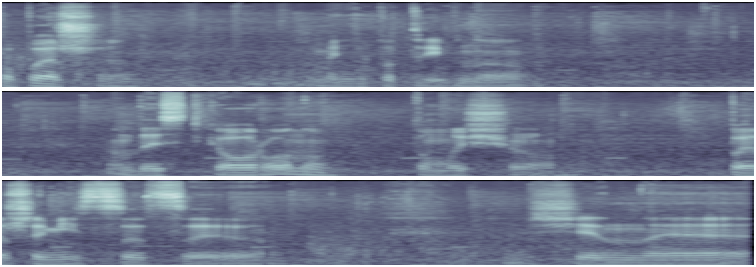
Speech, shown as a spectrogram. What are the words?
По-перше, мені потрібно 10 урону, тому що перше місце це ще не.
